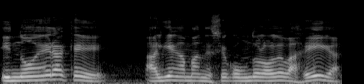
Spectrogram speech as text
Y no era que alguien amaneció con un dolor de barriga,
